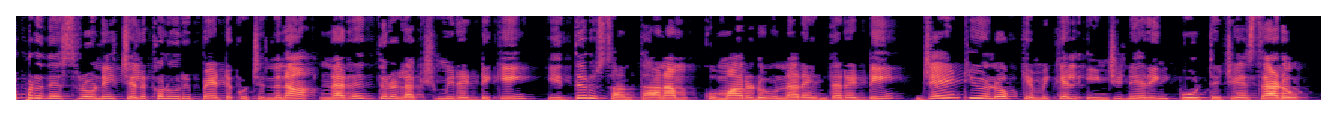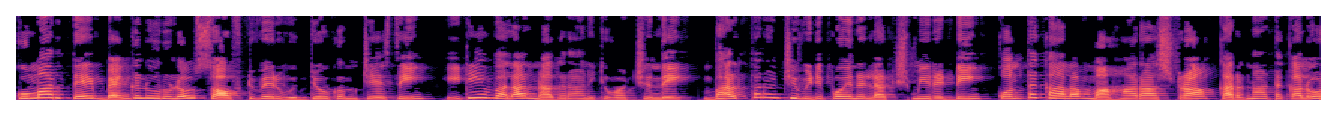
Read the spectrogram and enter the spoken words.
ఆంధ్రప్రదేశ్లోని చిలకలూరిపేటకు చెందిన నరేంద్ర లక్ష్మిరెడ్డికి ఇద్దరు సంతానం. కుమారుడు నరేందర్ రెడ్డి జేఎన్టీయూలో కెమికల్ ఇంజనీరింగ్ పూర్తి చేశాడు. కుమార్తె బెంగళూరులో సాఫ్ట్వేర్ ఉద్యోగం చేసి ఇటీవల నగరానికి వచ్చింది. భర్త నుంచి విడిపోయిన లక్ష్మిరెడ్డి కొంతకాలం మహారాష్ట్ర కర్ణాటకలో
